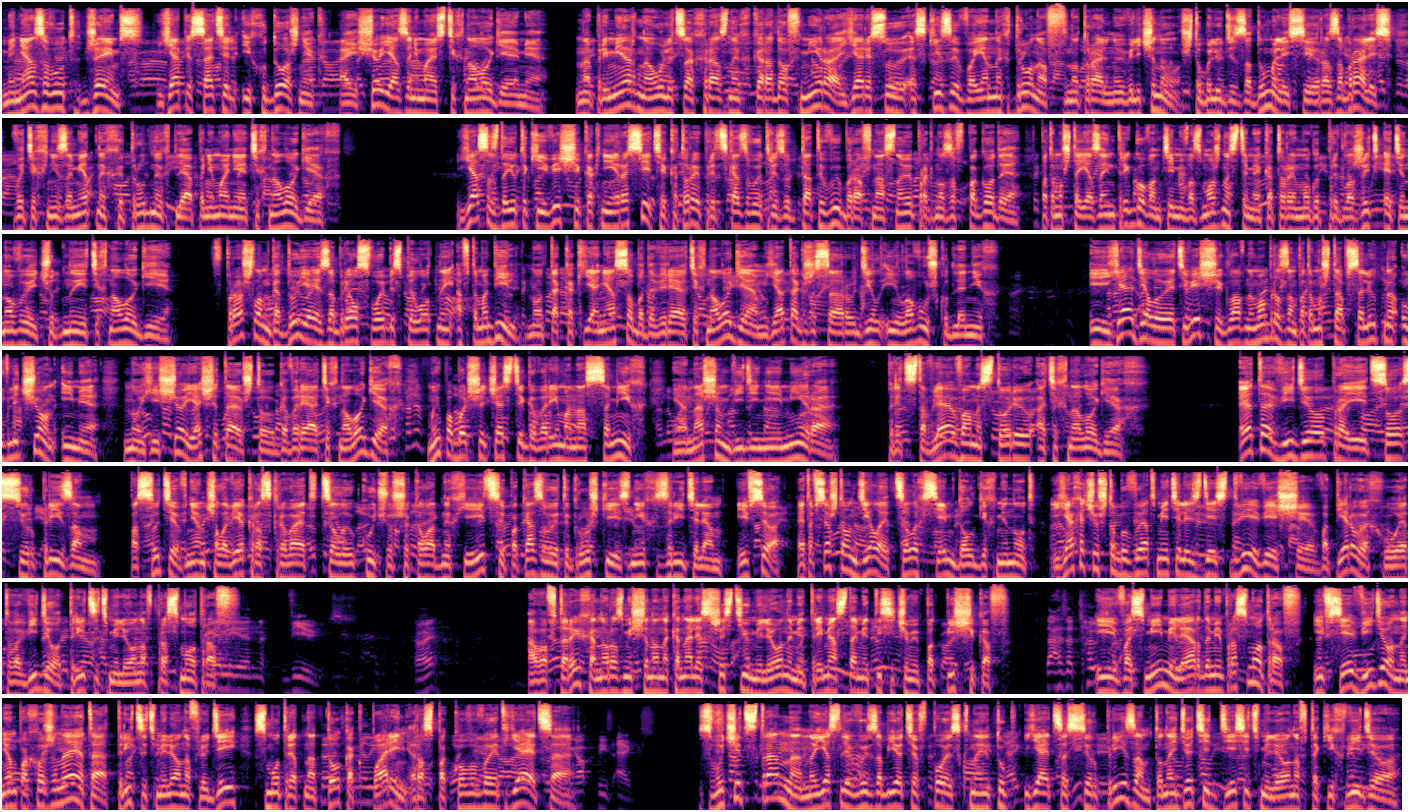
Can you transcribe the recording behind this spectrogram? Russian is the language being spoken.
Меня зовут Джеймс. Я писатель и художник, а еще я занимаюсь технологиями. Например, на улицах разных городов мира я рисую эскизы военных дронов в натуральную величину, чтобы люди задумались и разобрались в этих незаметных и трудных для понимания технологиях. Я создаю такие вещи, как нейросети, которые предсказывают результаты выборов на основе прогнозов погоды, потому что я заинтригован теми возможностями, которые могут предложить эти новые чудные технологии. В прошлом году я изобрел свой беспилотный автомобиль, но так как я не особо доверяю технологиям, я также соорудил и ловушку для них. И я делаю эти вещи главным образом, потому что абсолютно увлечен ими. Но еще я считаю, что, говоря о технологиях, мы по большей части говорим о нас самих и о нашем видении мира. Представляю вам историю о технологиях. Это видео про яйцо с сюрпризом. По сути, в нем человек раскрывает целую кучу шоколадных яиц и показывает игрушки из них зрителям. И все. Это все, что он делает целых 7 долгих минут. Я хочу, чтобы вы отметили здесь две вещи. Во-первых, у этого видео 30 миллионов просмотров. А во-вторых, оно размещено на канале с 6 миллионами 300 тысячами подписчиков и 8 миллиардами просмотров. И все видео на нем похожи на это. 30 миллионов людей смотрят на то, как парень распаковывает яйца. Звучит странно, но если вы забьете в поиск на YouTube «яйца с сюрпризом», то найдете 10 миллионов таких видео.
